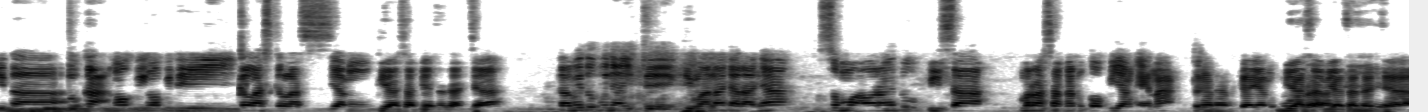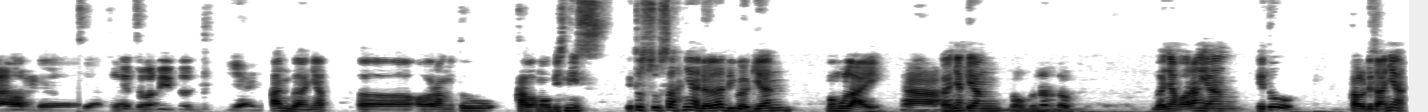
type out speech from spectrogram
kita suka ngopi-ngopi di kelas-kelas yang biasa-biasa saja, kami itu punya ide gimana caranya semua orang itu bisa merasakan kopi yang enak dengan harga yang biasa-biasa iya. saja. Oke, siap. Mungkin seperti itu. sih. iya Kan banyak eh, orang itu kalau mau bisnis itu susahnya adalah di bagian memulai. nah Banyak yang tuh bener tuh banyak orang yang itu kalau ditanya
